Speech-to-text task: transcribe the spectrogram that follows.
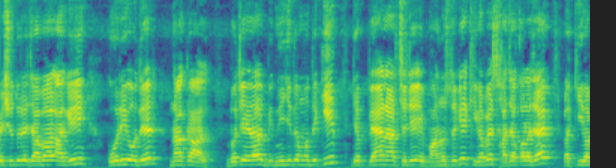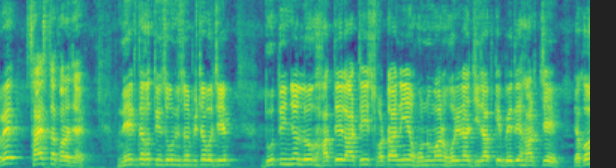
বেশি দূরে যাবার আগেই করি ওদের নাকাল বলছে, এরা নিজেদের মধ্যে কি? যে প্ল্যান আসছে যে মানুষদেরকে কীভাবে সাজা করা যায় বা কীভাবে সাহস্তা করা যায়। নেক্সট দেখো তিনশো উনিশ নম্বর পৃষ্ঠা বলছে, দু তিনজন লোক হাতে লাঠি, ছটা নিয়ে হনুমান হরিণা জিরাফকে বেঁধে হাঁটছে। দেখো,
